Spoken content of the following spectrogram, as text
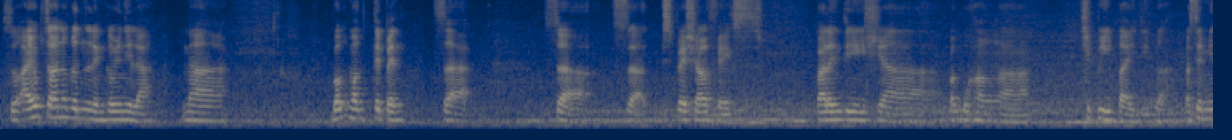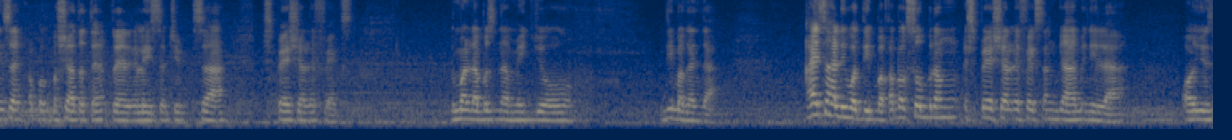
So, I hope sana ganun rin gawin nila na wag magdepend sa sa sa special effects para hindi siya magbuhang uh, chipipay, di ba? Kasi minsan kapag masyado tayo nag-release sa, chip, sa special effects, lumalabas na medyo hindi maganda. Kahit sa Hollywood, di ba? Kapag sobrang special effects ang gamit nila, or yung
